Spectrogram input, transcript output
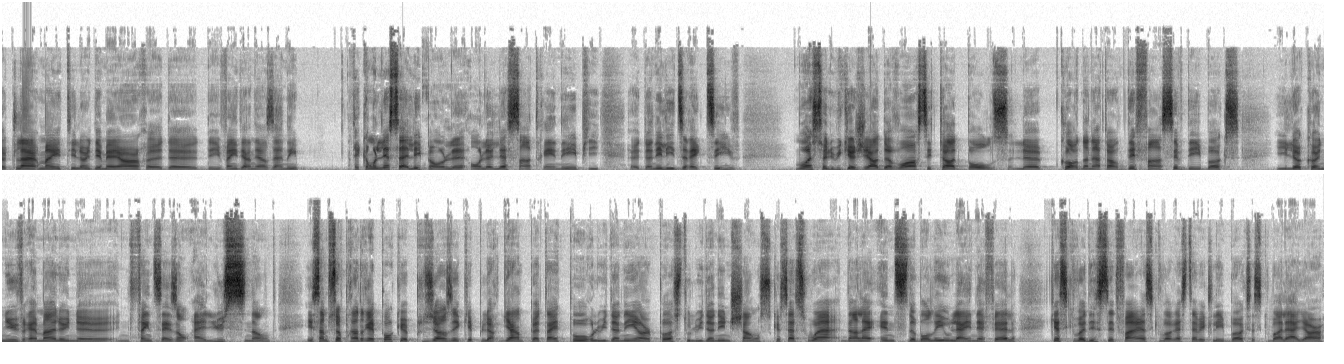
a, clairement été l'un des meilleurs euh, des 20 dernières années. Fait qu'on le laisse aller, puis on le, laisse s'entraîner, puis euh, donner les directives. Moi, celui que j'ai hâte de voir, c'est Todd Bowles, le coordonnateur défensif des Bucks. Il a connu vraiment une, fin de saison hallucinante. Et ça ne me surprendrait pas que plusieurs équipes le regardent peut-être pour lui donner un poste ou lui donner une chance, que ce soit dans la NCAA ou la NFL. Qu'est-ce qu'il va décider de faire? Est-ce qu'il va rester avec les Bucks? Est-ce qu'il va aller ailleurs?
